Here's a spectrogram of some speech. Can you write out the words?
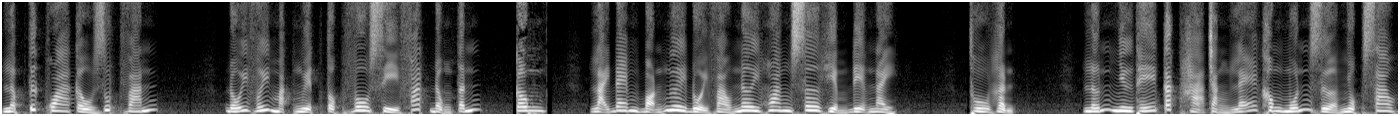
Lập tức qua cầu rút ván. Đối với mặt nguyệt tộc vô sỉ phát động tấn công. Lại đem bọn ngươi đuổi vào nơi hoang sơ hiểm địa này. Thù hận. Lớn như thế các hạ chẳng lẽ không muốn rửa nhục sao?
